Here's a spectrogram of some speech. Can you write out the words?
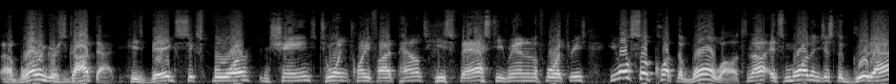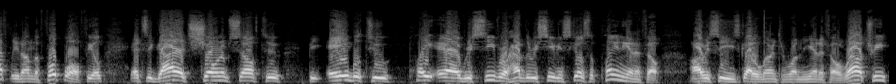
Uh, Boehringer's got that. He's big, 6'4 and change, 225 pounds. He's fast. He ran in the four threes. He also caught the ball well. It's not. It's more than just a good athlete on the football field. It's a guy that's shown himself to be able to play a receiver, have the receiving skills to play in the NFL. Obviously, he's got to learn to run the NFL route tree.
